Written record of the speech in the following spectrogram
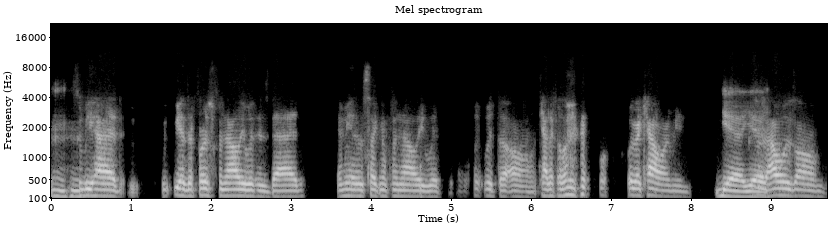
Mm-hmm. So we had we had the first finale with his dad, and we had the second finale with with the um caterpillar with a cow. I mean, Yeah, yeah. that was um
